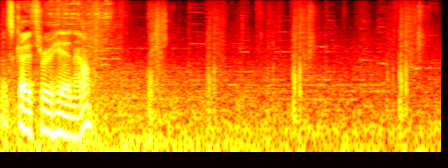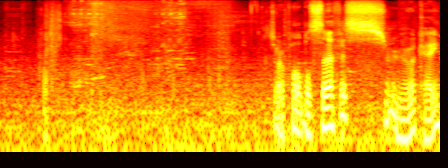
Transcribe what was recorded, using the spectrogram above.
Let's go through here now. There a portable surface? Ooh, okay.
